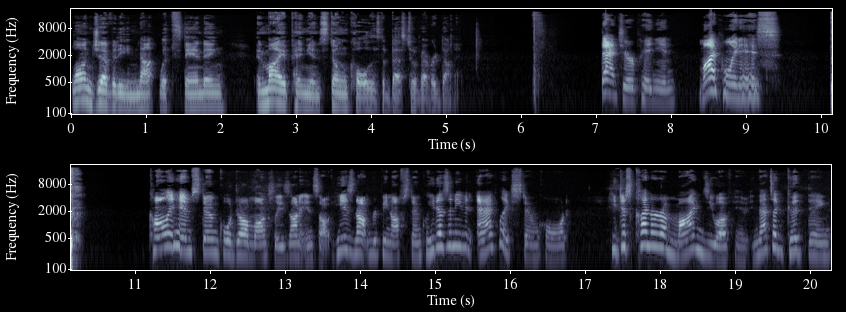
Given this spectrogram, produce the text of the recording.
longevity notwithstanding. In my opinion, Stone Cold is the best to have ever done it. That's your opinion. My point is, calling him Stone Cold Jon Moxley is not an insult. He is not ripping off Stone Cold. He doesn't even act like Stone Cold. He just kind of reminds you of him, and that's a good thing.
